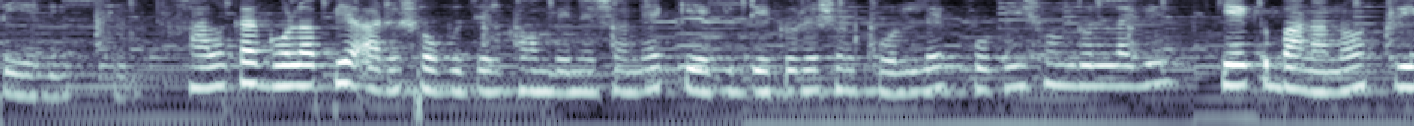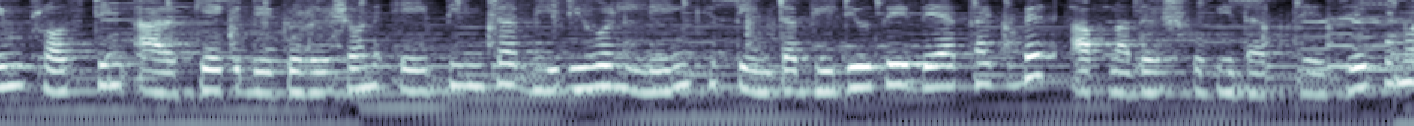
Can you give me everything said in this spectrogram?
দিয়ে নিচ্ছি। হালকা গোলাপি আর সবুজের কম্বিনেশনে কেক ডেকোরেশন করলে খুবই সুন্দর লাগে। কেক বানানো ক্রিম ফ্রস্টিং আর কেক ডেকোরেশন এই তিনটা ভিডিওর লিংক তিনটা ভিডিওতেই দেয়া থাকবে আপনাদের সুবিধার্থে। যে কোনো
